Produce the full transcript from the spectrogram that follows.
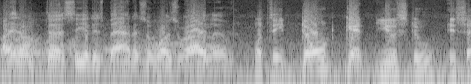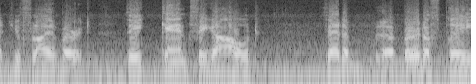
I don't uh, see it as bad as it was where I live. What they don't get used to is that you fly a bird. They can't figure out that a, a bird of prey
